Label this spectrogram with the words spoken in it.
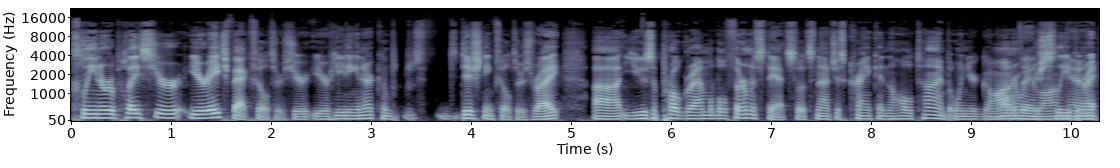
clean or replace your your HVAC filters, your your heating and air conditioning filters, right? Uh, use a programmable thermostat so it's not just cranking the whole time, but when you're gone All or when you're long, sleeping, yeah. right?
